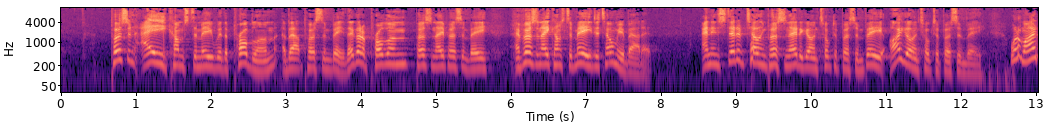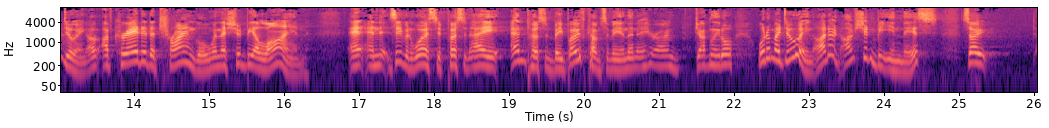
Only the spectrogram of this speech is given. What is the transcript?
Person A comes to me with a problem about person B. They've got a problem, person A, person B, and person A comes to me to tell me about it. And instead of telling person A to go and talk to person B, I go and talk to person B. What am I doing? I've created a triangle when there should be a line. And, and, it's even worse if person A and person B both come to me and then here I'm juggling it all. What am I doing? I don't, I shouldn't be in this. So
